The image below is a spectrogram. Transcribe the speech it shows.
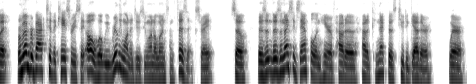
but remember back to the case where you say, oh, what we really want to do is we want to learn some physics, right? So there's a, there's a nice example in here of how to how to connect those two together where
